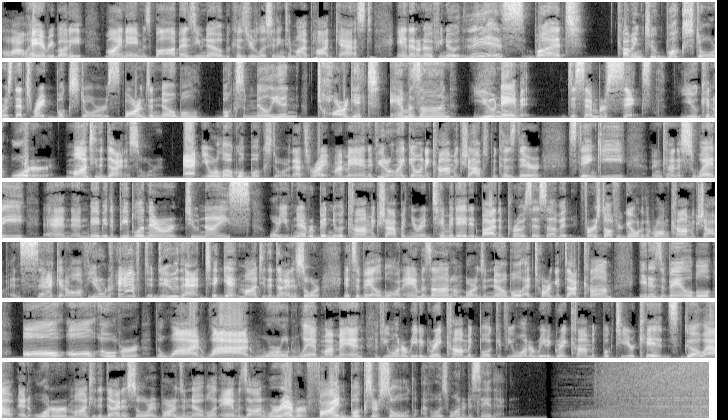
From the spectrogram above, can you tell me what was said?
Hello, hey everybody. My name is Bob, as you know, because you're listening to my podcast. And I don't know if you know this, but coming to bookstores, that's right, bookstores, Barnes and Noble, Books a Million, Target, Amazon, you name it. December 6th, you can order Monty the Dinosaur at your local bookstore. That's right, my man. If you don't like going to comic shops because they're stinky and kind of sweaty and and maybe the people in there aren't too nice or you've never been to a comic shop and you're intimidated by the process of it, first off, you're going to the wrong comic shop. And second off, you don't have to do that to get Monty the Dinosaur. It's available on Amazon, on Barnes and Noble, at target.com. It is available all all over the wide wide world web, my man. If you want to read a great comic book, if you want to read a great comic book to your kids, go out and order Monty the Dinosaur at Barnes and Noble, at Amazon, wherever fine books are sold. I've always wanted to say that.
